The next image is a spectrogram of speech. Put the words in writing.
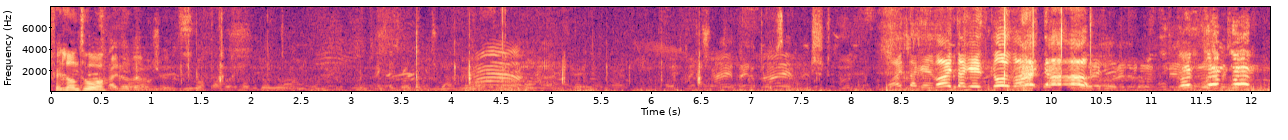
Fehler ein Tor. Weiter geht's, weiter geht's, komm, weiter! Komm, komm, komm!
